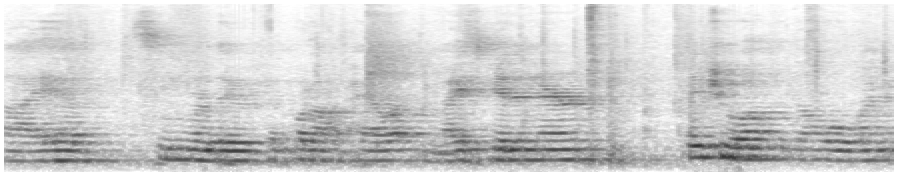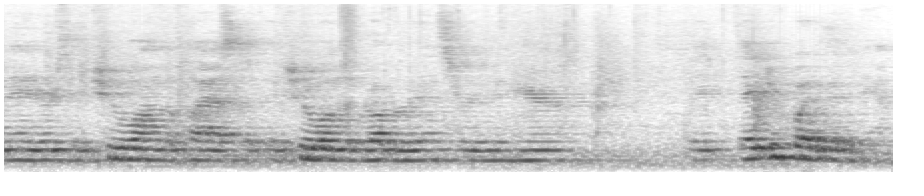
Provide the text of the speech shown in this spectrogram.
I have seen where been put on a pallet and mice get in there. They chew off the double eliminators, they chew on the plastic, they chew on the rubber insert in here. They, they do quite a bit of damage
